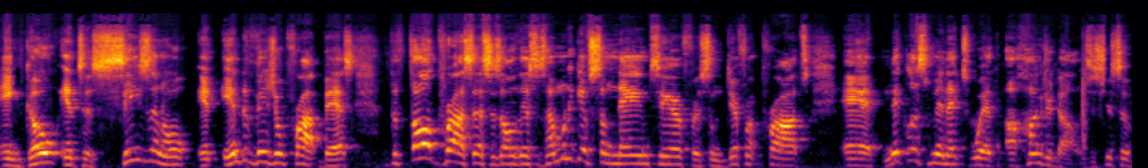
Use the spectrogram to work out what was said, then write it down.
and go into seasonal and individual prop bets the thought processes on this is I'm going to give some names here for some different props. And Nicholas Minnix with a hundred dollars, it's just a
